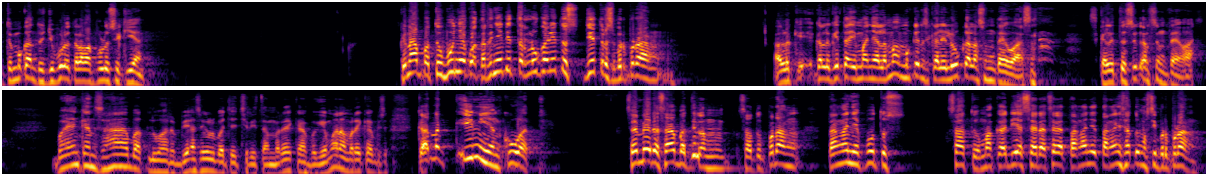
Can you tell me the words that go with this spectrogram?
Ditemukan 70 atau 80 sekian. Kenapa tubuhnya kuat? Artinya dia terluka dia terus dia terus berperang. Kalau kalau kita imannya lemah mungkin sekali luka langsung tewas. sekali tusuk langsung tewas. Bayangkan sahabat luar biasa kalau baca cerita mereka bagaimana mereka bisa karena ini yang kuat. Sampai ada sahabat dalam satu perang tangannya putus satu, maka dia seret-seret tangannya, tangannya satu masih berperang.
